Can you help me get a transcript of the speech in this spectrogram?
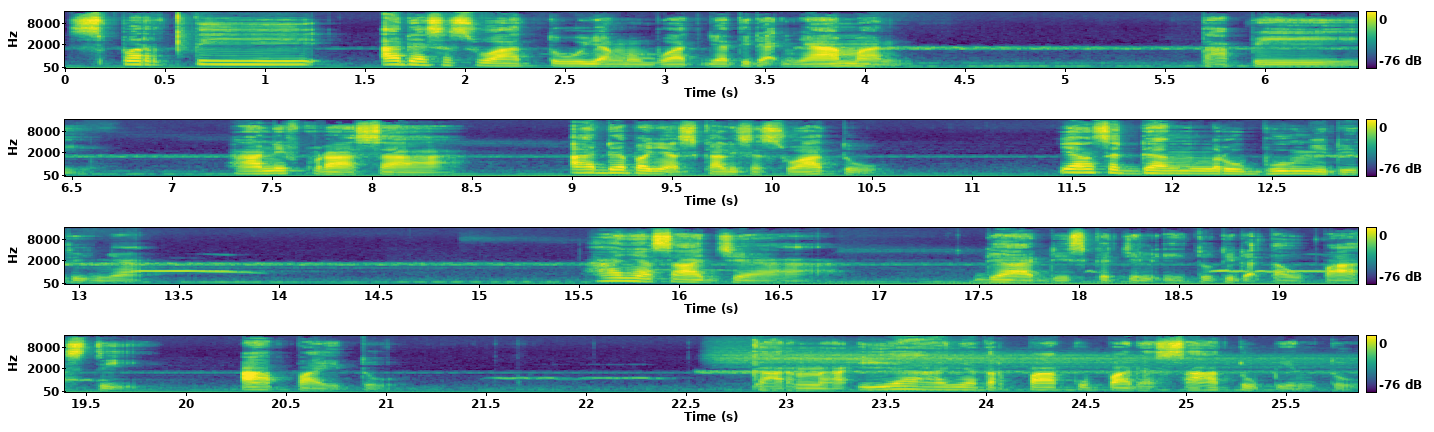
seperti ada sesuatu yang membuatnya tidak nyaman. Tapi Hanif merasa ada banyak sekali sesuatu yang sedang mengerubungi dirinya. Hanya saja, gadis kecil itu tidak tahu pasti apa itu, karena ia hanya terpaku pada satu pintu.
